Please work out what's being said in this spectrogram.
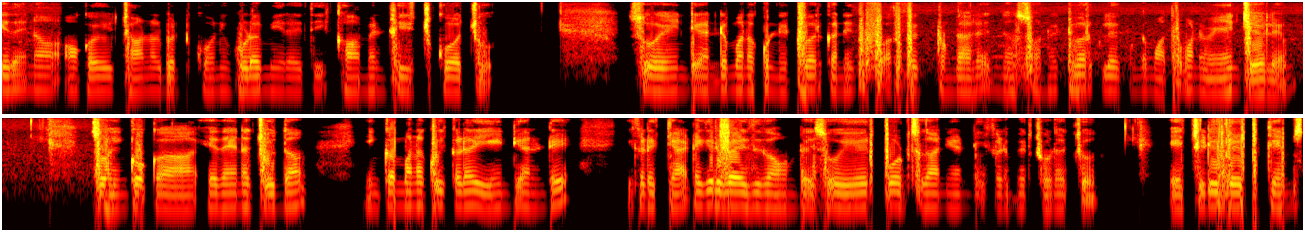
ఏదైనా ఒక ఛానల్ పెట్టుకొని కూడా మీరైతే కామెంట్ ఇచ్చుకోవచ్చు. సో ఏంటి అంటే మనకు నెట్వర్క్ అనేది పర్ఫెక్ట్ ఉండాలి. సో నెట్వర్క్ లేకుండా మాత్రం మనం ఏం చేయలేము. సో ఇంకొక ఏదైనా చూద్దాం. ఇంకా మనకు ఇక్కడ ఏంటి అంటే ఇక్కడ కేటగిరీ వైజ్గా ఉంటాయి. సో ఎయిర్పోర్ట్స్ కానివ్వండి ఇక్కడ మీరు చూడొచ్చు. హెచ్డి వెబ్ గేమ్స్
